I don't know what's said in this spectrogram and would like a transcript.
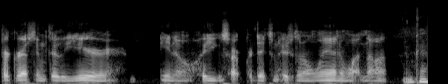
progressing through the year. You know, who you can start predicting who's going to win and whatnot. Okay.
